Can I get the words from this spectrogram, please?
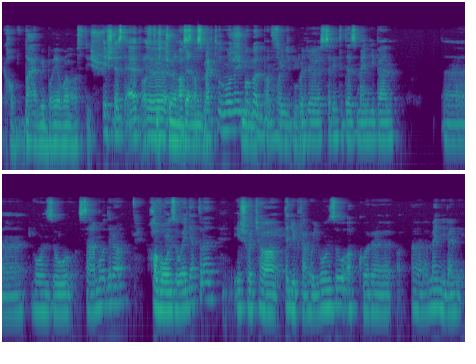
ha bármi baja van, azt is És ezt, el, azt, is csöndben, azt, azt meg tudod mondani magadban, hogy, hogy szerinted ez mennyiben vonzó számodra, ha vonzó egyáltalán, és hogyha tegyük fel, hogy vonzó, akkor mennyiben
